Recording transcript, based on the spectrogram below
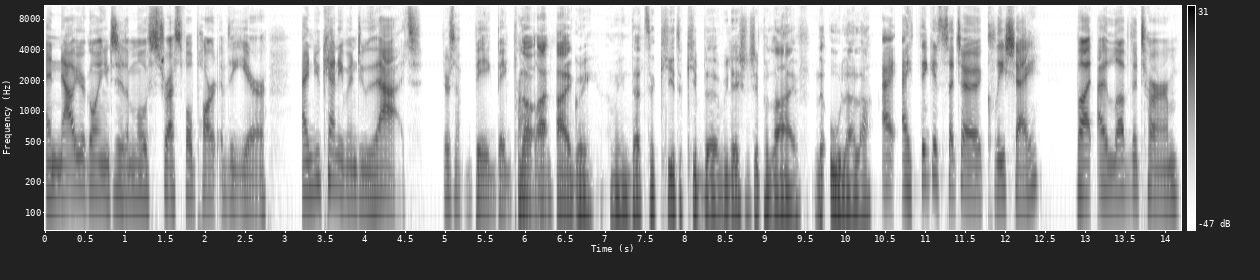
and now you're going into the most stressful part of the year, and you can't even do that, there's a big, big problem. No, I, I agree. I mean, that's a key to keep the relationship alive. The ooh la la. I, I think it's such a cliche, but I love the term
